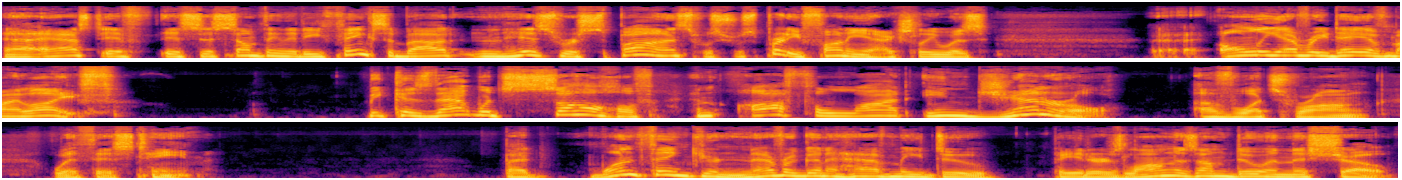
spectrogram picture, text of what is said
uh, asked if is this is something that he thinks about, and his response, which was pretty funny actually, was uh, only every day of my life. Because that would solve an awful lot in general of what's wrong with this team. But one thing you're never going to have me do, Peter, as long as I'm doing this show,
